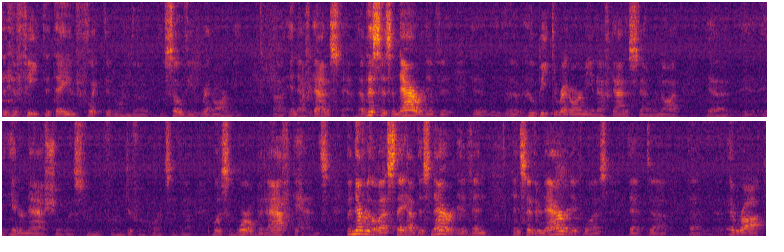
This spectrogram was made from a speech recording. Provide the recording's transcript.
the defeat that they inflicted on the, the Soviet Red Army uh, in Afghanistan. Now, this is a narrative. That, uh, the, who beat the Red Army in Afghanistan were not uh, internationalists from, from different parts of the Muslim world, but Afghans. But nevertheless, they have this narrative, and, and so their narrative was that uh, Iraq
